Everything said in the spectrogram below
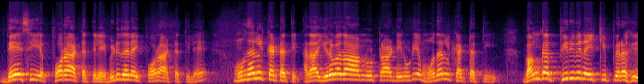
தேசிய போராட்டத்திலே விடுதலை போராட்டத்திலே முதல் கட்டத்தில் அதாவது இருபதாம் நூற்றாண்டினுடைய முதல் கட்டத்தில் வங்க பிரிவினைக்கு பிறகு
